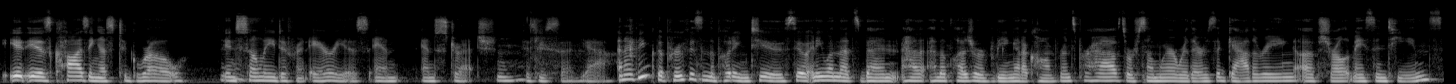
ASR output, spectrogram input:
it is causing us to grow in so many different areas and and stretch Mm-hmm. as you said yeah And I think the proof is in the pudding too. So anyone that's been had, had the pleasure of being at a conference perhaps or somewhere where there's a gathering of Charlotte Mason teens,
